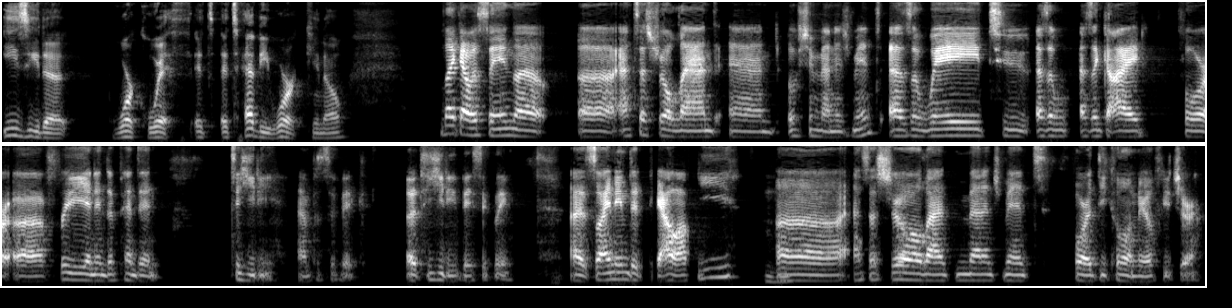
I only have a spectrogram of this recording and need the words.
easy to work with. It's it's heavy work, you know. Like I was saying, the uh, ancestral land and ocean management as a way to as a as a guide for a free and independent Tahiti and Pacific, uh, Tahiti basically. Uh, so I named it Galapi, mm-hmm. uh, ancestral land management for a decolonial future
